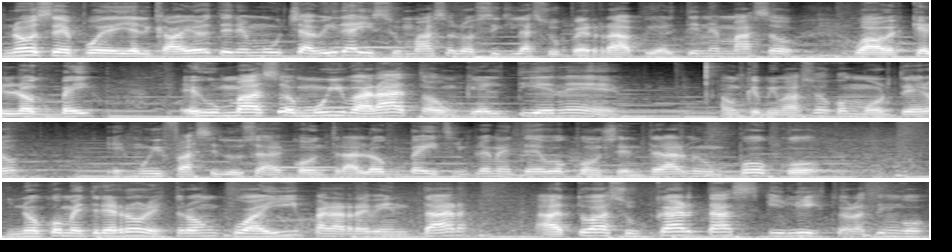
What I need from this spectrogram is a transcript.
no se puede. Y el caballero tiene mucha vida y su mazo lo cicla súper rápido. Él tiene mazo... Wow, es que el lock bait es un mazo muy barato. Aunque él tiene aunque mi mazo con mortero es muy fácil de usar contra Lockbait, simplemente debo concentrarme un poco y no cometer errores. Tronco ahí para reventar a todas sus cartas y listo. Ahora tengo,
